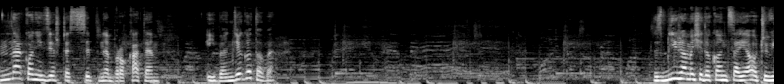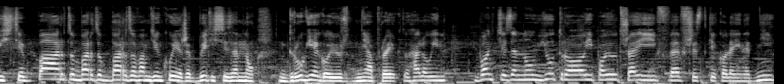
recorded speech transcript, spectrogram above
na koniec jeszcze sypnę brokatem i będzie gotowe. Zbliżamy się do końca. Ja oczywiście bardzo, bardzo, bardzo Wam dziękuję, że byliście ze mną drugiego już dnia projektu Halloween. Bądźcie ze mną jutro i pojutrze i we wszystkie kolejne dni.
